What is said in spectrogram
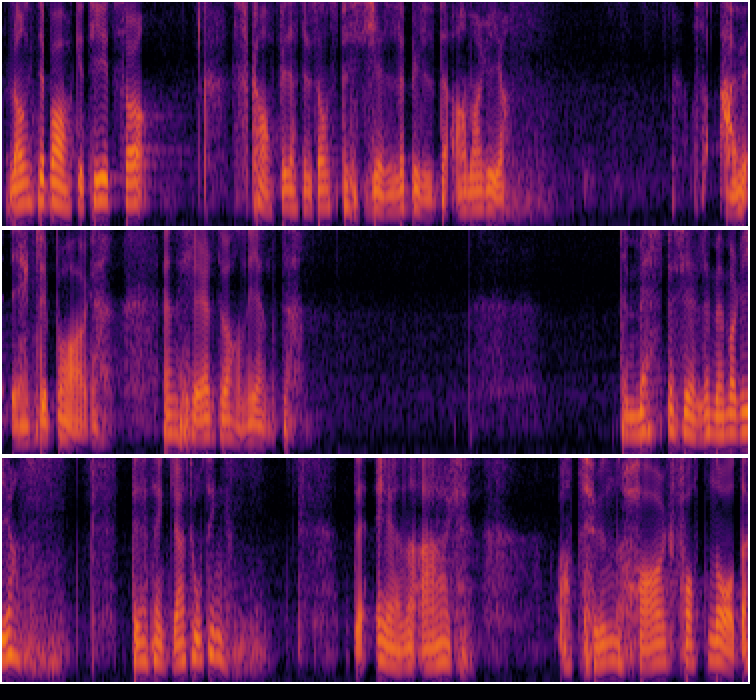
langt tilbake i tid så skaper vi dette liksom spesielle bildet av Maria. Og så er hun egentlig bare en helt vanlig jente. Det mest spesielle med Maria, det tenker jeg er to ting. Det ene er at hun har fått nåde.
